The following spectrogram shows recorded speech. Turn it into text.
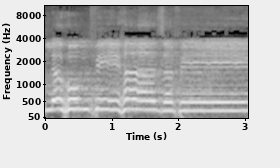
لهم فيها زفير.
